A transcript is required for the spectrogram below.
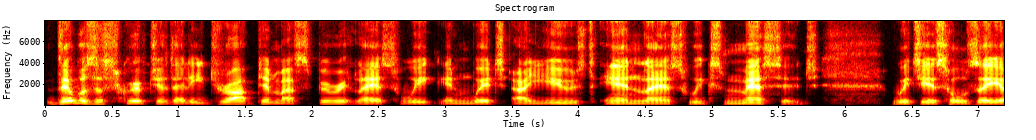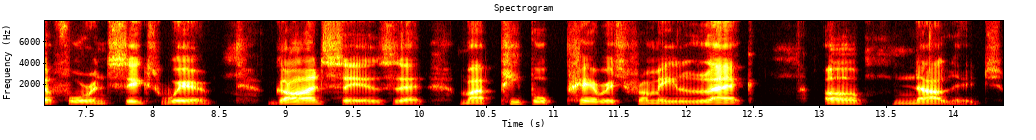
there was a scripture that he dropped in my spirit last week, in which I used in last week's message, which is Hosea 4 and 6, where God says that my people perish from a lack of knowledge.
